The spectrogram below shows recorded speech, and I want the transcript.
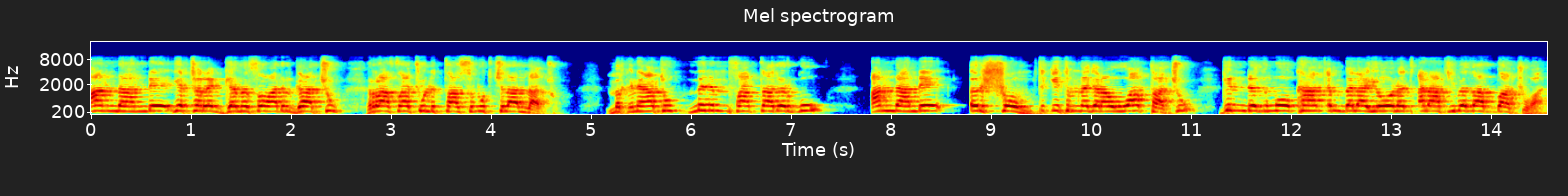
አንዳንዴ የተረገመ ሰው አድርጋችሁ ራሳችሁን ልታስቡ ትችላላችሁ። ምክንያቱም ምንም ሳታደርጉ አንዳንዴ እርሾም ጥቂትም ነገር አዋታችሁ ግን ደግሞ ከአቅም በላይ የሆነ ጠላት ይበዛባችኋል።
